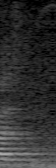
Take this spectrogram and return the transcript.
because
